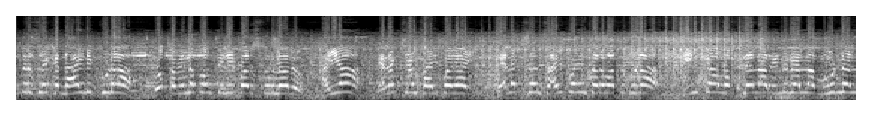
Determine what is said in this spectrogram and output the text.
చంద్రశేఖర్ నాయుడికి కూడా ఒక విన్నపం తెలియపరుస్తున్నారు అయ్యా ఎలక్షన్స్ అయిపోయాయి. ఎలక్షన్స్ అయిపోయిన తర్వాత కూడా ఇంకా ఒక నెల రెండు నెలల మూడు నెలల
